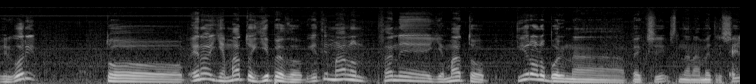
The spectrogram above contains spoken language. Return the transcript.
Γρηγόρη, το ένα γεμάτο γήπεδο, γιατί μάλλον θα είναι γεμάτο, τι ρόλο μπορεί να παίξει στην αναμέτρηση; Ε,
